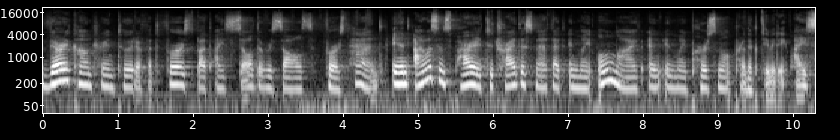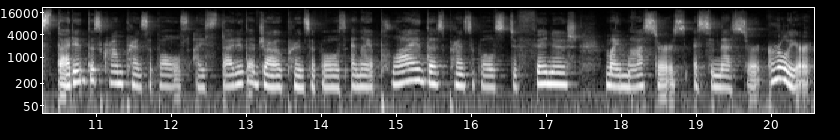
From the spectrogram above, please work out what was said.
Very counterintuitive at first, but I saw the results firsthand. And I was inspired to try this method in my own life and in my personal productivity. I studied the Scrum principles, I studied Agile principles, and I applied those principles to finish my master's a semester earlier.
